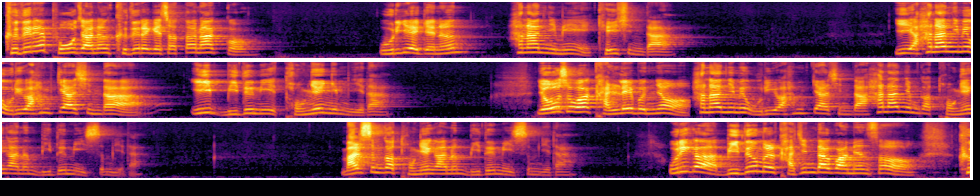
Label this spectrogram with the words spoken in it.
그들의 보호자는 그들에게서 떠났고 우리에게는 하나님이 계신다. 이 하나님이 우리와 함께 하신다. 이 믿음이 동행입니다. 여호수와 갈렙은요. 하나님이 우리와 함께 하신다. 하나님과 동행하는 믿음이 있습니다. 말씀과 동행하는 믿음이 있습니다. 우리가 믿음을 가진다고 하면서 그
